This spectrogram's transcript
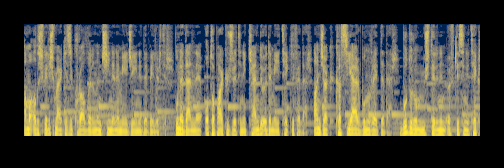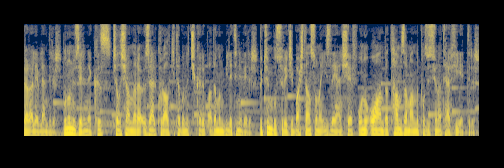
ama alışveriş merkezi kurallarının çiğnenemeyeceğini de belirtir. Bu nedenle otopark ücretini kendi ödemeyi teklif eder. Ancak kasiyer bunu reddeder. Bu durum müşterinin öfkesini tekrar alevlendirir. Bunun üzerine kız, çalışanlara özel kural kitabını çıkarıp adamın biletini verir. Bütün bu süreci baştan sona izleyen şef, onu o anda tam zamanlı pozisyona terfi ettirir.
